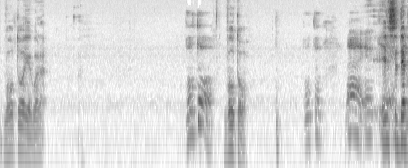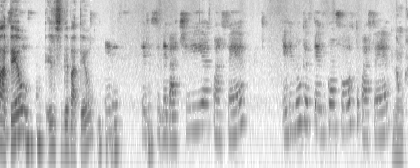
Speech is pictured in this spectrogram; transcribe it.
voltou aí agora. voltou? Voltou. Voltou. Ah, é- Ele é- se debateu, ele se debateu. Ele, ele se debatia com a fé, ele nunca teve conforto com a fé, Nunca.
